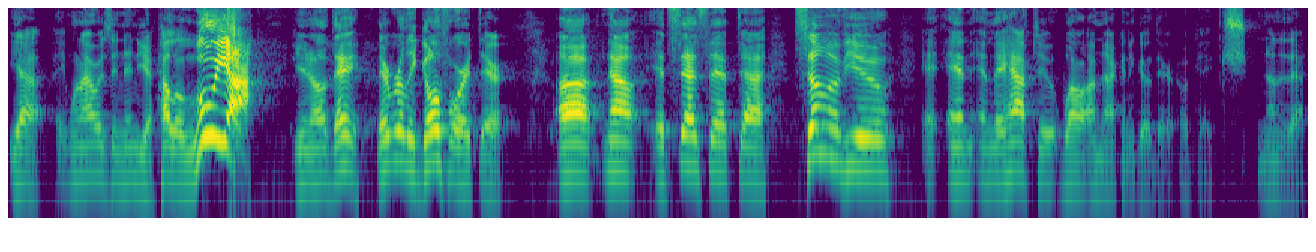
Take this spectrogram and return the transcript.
Yeah, when I was in India, hallelujah! You know, they, they really go for it there. Uh, now, it says that uh, some of you and, and they have to, well, I'm not going to go there. Okay, Shh, none of that.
